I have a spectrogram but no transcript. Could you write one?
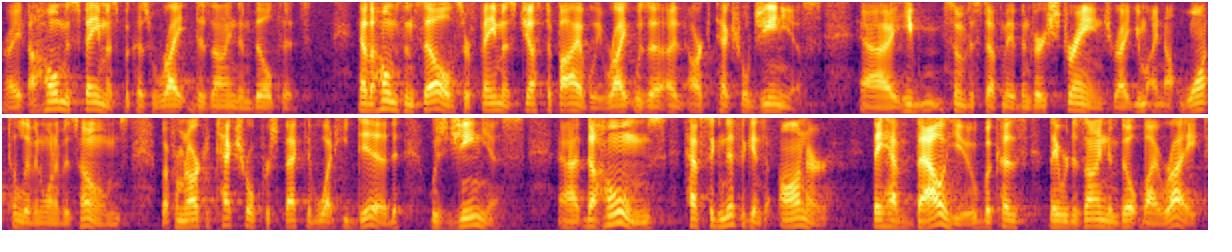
right? A home is famous because Wright designed and built it. Now, the homes themselves are famous justifiably. Wright was a, an architectural genius. Uh, he, some of his stuff may have been very strange, right? You might not want to live in one of his homes, but from an architectural perspective, what he did was genius. Uh, the homes have significant honor. They have value because they were designed and built by Wright.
